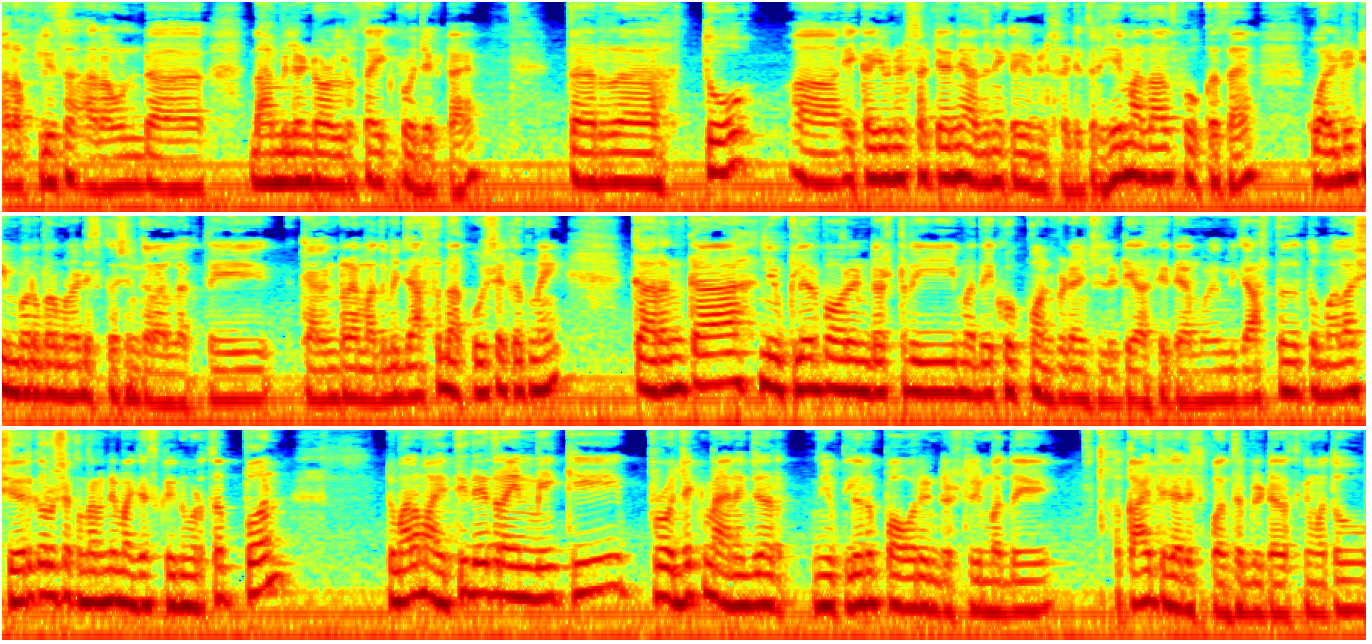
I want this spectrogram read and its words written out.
रफलीचा अराऊंड दहा मिलियन डॉलरचा एक प्रोजेक्ट आहे. तर तो एका युनिटसाठी आणि अजून एका युनिटसाठी तर हे माझा आज फोकस आहे. क्वालिटी टीम बरोबर मला डिस्कशन करायला लागते. कॅलेंडर आहे माझं. मी जास्त दाखवू शकत नाही. कारण का न्यूक्लिअर पॉवर इंडस्ट्रीमध्ये खूप कॉन्फिडेन्शियलिटी असते. त्यामुळे मी जास्त तुम्हाला शेअर करू शकणार नाही माझ्या स्क्रीनवरचं पण तुम्हाला माहिती देत राहीन मी की प्रोजेक्ट मॅनेजर न्यूक्लिअर पॉवर इंडस्ट्रीमध्ये काय त्याच्या रिस्पॉन्सिबिलिटी असतात किंवा तो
